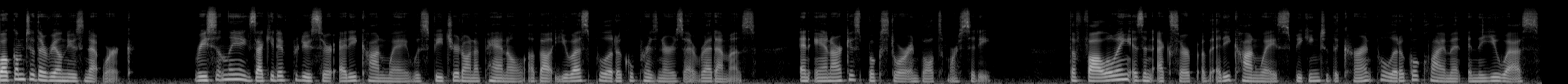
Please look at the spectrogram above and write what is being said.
Welcome to the Real News Network. Recently, executive producer Eddie Conway was featured on a panel about U.S. political prisoners at Red Emma's, an anarchist bookstore in Baltimore City. The following is an excerpt of Eddie Conway speaking to the current political climate in the U.S.,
